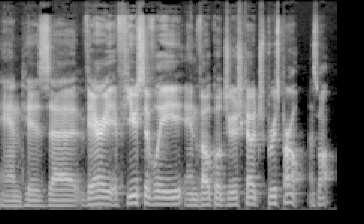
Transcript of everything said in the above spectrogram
and his uh, very effusively and vocal Jewish coach Bruce Pearl as well.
